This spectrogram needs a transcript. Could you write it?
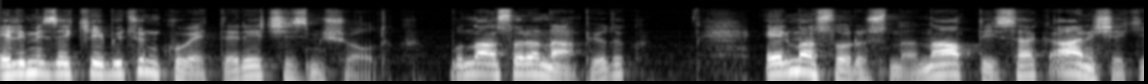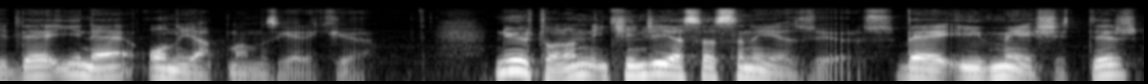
Elimizdeki bütün kuvvetleri çizmiş olduk. Bundan sonra ne yapıyorduk? Elma sorusunda ne yaptıysak aynı şekilde yine onu yapmamız gerekiyor. Newton'un ikinci yasasını yazıyoruz ve ivme eşittir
